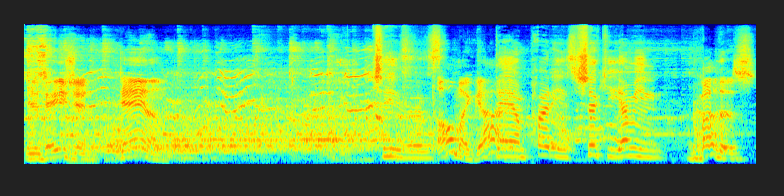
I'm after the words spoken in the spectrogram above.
He's Asian. Damn. Jesus. Oh my God. Damn putties, Shooky. I mean, brothers.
